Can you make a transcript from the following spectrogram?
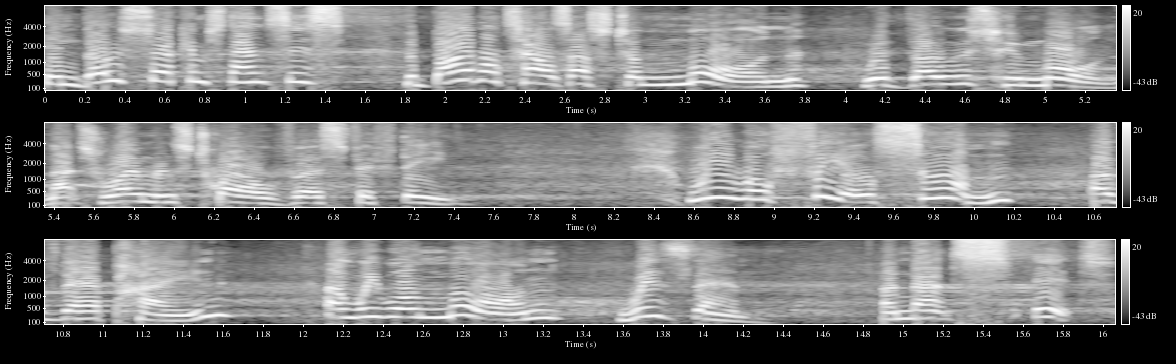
In those circumstances, the Bible tells us to mourn with those who mourn. That's Romans 12, verse 15. We will feel some of their pain and we will mourn with them. And that's it.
